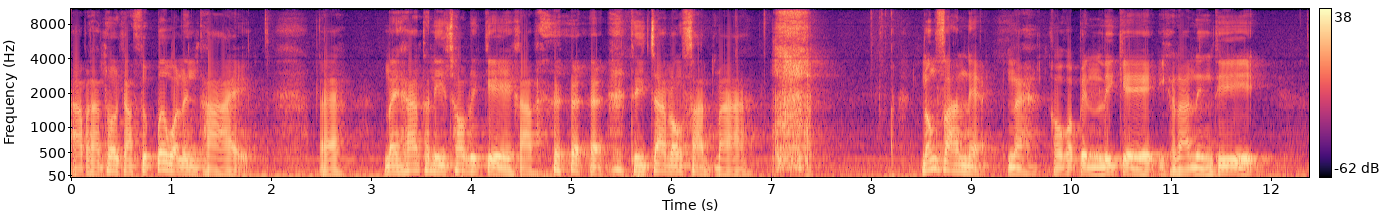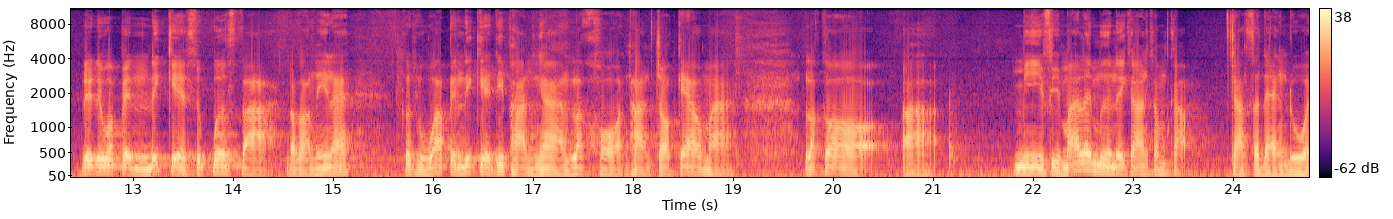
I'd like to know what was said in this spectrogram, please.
อาประธานโทษครับซูเปอร์วาเลนไทน์นะ ในห้างธนีชอบลิเกครับ ถึงจ้างน้องสันมา น้องซันเนี่ยนะเขาก็เป็นลิเกอีกคณะหนึ่งที่เรียกได้ว่าเป็นลิเกซูเปอร์สตาร์ตอนนี้นะ ก็ถือว่าเป็นลิเกที่ผ่านงานละครผ่านจอแก้วมา แล้วก็มีฝีไม้ลายมือในการกำกับการแสดงด้วย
